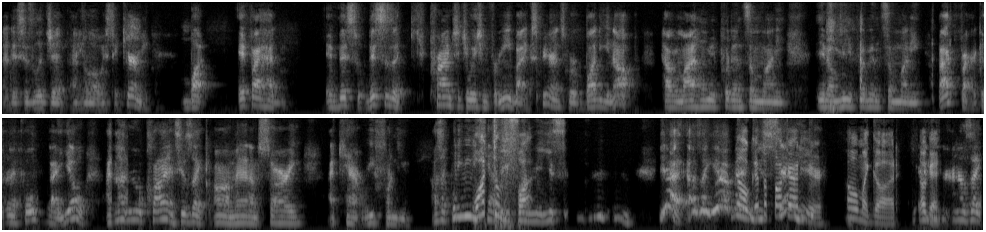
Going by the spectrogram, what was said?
that this is legit and he'll always take care of me. But if I had, if this this is a prime situation for me by experience, we're buddying up, having my homie put in some money, you know, me put in some money, backfired. Because I told the guy, yo, I got no clients. He was like, oh man, I'm sorry, I can't refund you. I was like, what do you mean? What you can't the fuck? Me? You yeah, I was like, yeah, man, no, get the fuck out of here. Oh my god. Okay. And I was like,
